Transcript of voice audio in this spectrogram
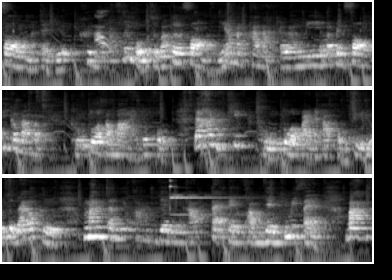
ฟองมันจะเยอะขึ้นนะซึ่งผมรู้สึกว่าเออฟองแบบเนี้ยมันขนาดกำลังดี มันเป็นฟองที่กำลังแบบ ถูตัวสบายทุกคน และขณะที่ถูตัวไปนะครับ ผมสิ่งที่รู้สึกได้ก็คือ มันจะมีความเย็นครับ แต่เป็นความเย็นที่ไม่แสบบางส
